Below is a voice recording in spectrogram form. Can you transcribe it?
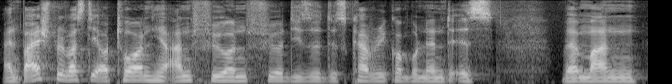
Ein Beispiel, was die Autoren hier anführen für diese Discovery-Komponente ist, wenn man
